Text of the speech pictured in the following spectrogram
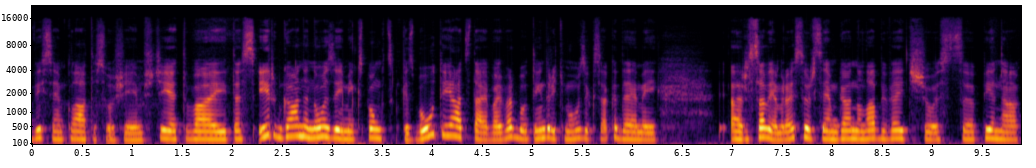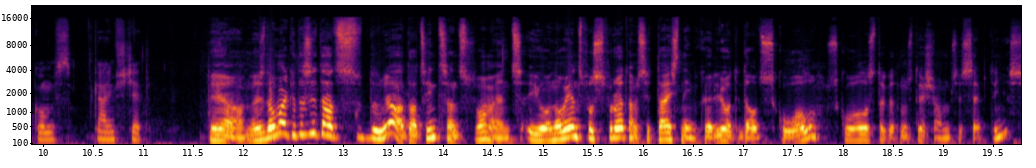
visiem klātesošajiem šķiet, vai tas ir gana nozīmīgs punkts, kas būtu jāatstāj, vai varbūt Indriča mūzikas akadēmija ar saviem resursiem gana labi veic šos pienākumus? Kā jums šķiet? Jā, es domāju, ka tas ir tāds, jā, tāds interesants moments. Jo no vienas puses, protams, ir taisnība, ka ir ļoti daudz skolu. Skolas tagad mums tiešām ir septiņas.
